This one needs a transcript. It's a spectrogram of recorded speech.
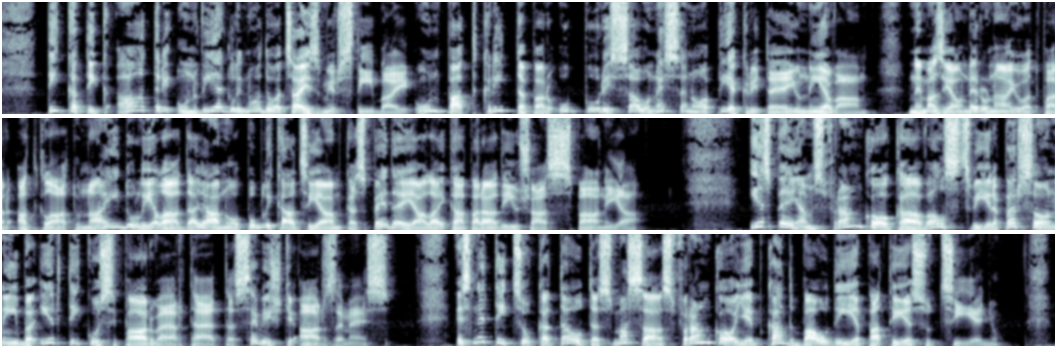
tika tik ātri un viegli nodots aizmirstībai un pat krita par upuri savu neseno piekritēju nievām, nemaz jau nerunājot par atklātu naidu lielā daļā no publikācijām, kas pēdējā laikā parādījušās Spānijā. Iespējams, Franko kā valsts vīra personība ir tikusi pārvērtēta, sevišķi ārzemēs. Es neticu, ka tautas masās Franko jebkad baudīja patiesu cieņu.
